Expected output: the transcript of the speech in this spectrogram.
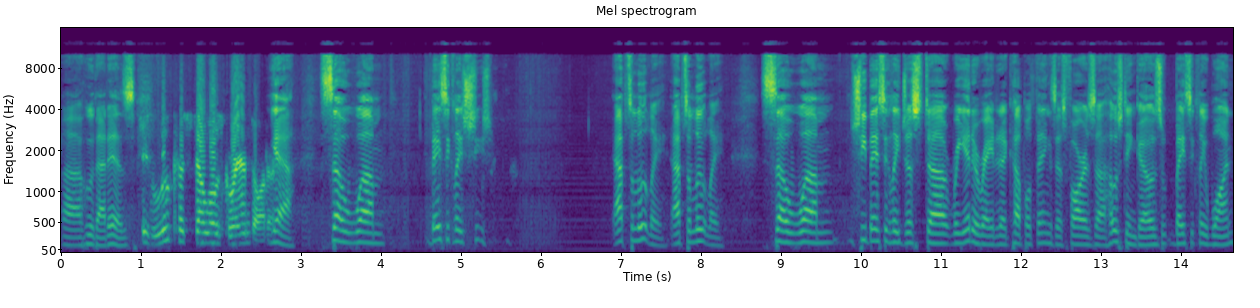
uh, who that is. She's Lou Costello's granddaughter. Yeah. So um, basically, she. Absolutely, absolutely. So um, she basically just uh, reiterated a couple things as far as uh, hosting goes. Basically, one,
